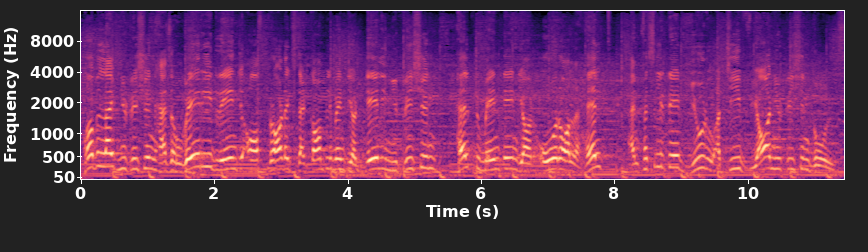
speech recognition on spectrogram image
Herbalife Nutrition has a varied range of products that complement your daily nutrition, help to maintain your overall health, and facilitate you to achieve your nutrition goals.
